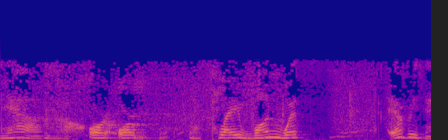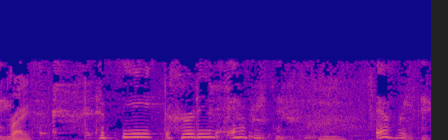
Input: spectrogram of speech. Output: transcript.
Yeah. Or or play one with everything. Right. The feet hurting everything. Mm. Everything.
